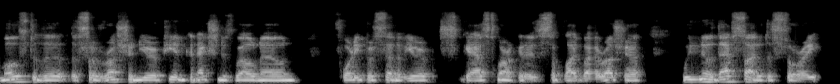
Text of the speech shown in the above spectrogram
Most of the, the sort of Russian European connection is well known. 40% of Europe's gas market is supplied by Russia. We know that side of the story,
